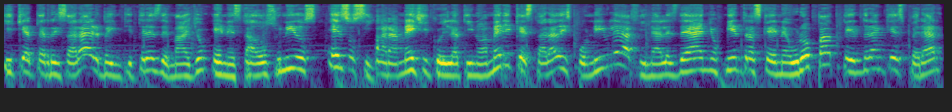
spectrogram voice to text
y que aterrizará el 23 de mayo en Estados Unidos. Eso sí, para México y Latinoamérica estará disponible a finales de año, mientras que en Europa tendrán que esperar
